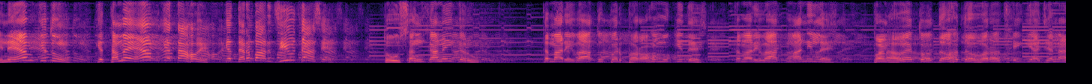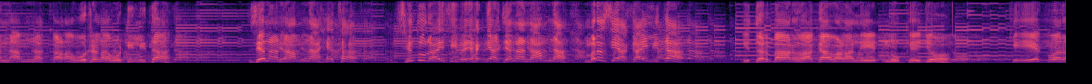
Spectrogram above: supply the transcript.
એને એમ કીધું કે તમે એમ કહેતા હોય કે દરબાર જીવતા છે. તો હું શંકા નહીં કરું. તમારી વાત ઉપર ભરોહો મૂકી દઈશ. તમારી વાત માની લઈશ. પણ હવે તો દહ દહ વરસ થઈ ગયા, જેના નામના કાળા ઓઢણા ઓઢી લીધા. જેના નામના હેથા સિંદૂર આઈથી વયા ગયા, જેના નામના મરસિયા ગાઈ લીધા. એ દરબાર વાઘાવાળાને એટલું કહેજો કે એક વર,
